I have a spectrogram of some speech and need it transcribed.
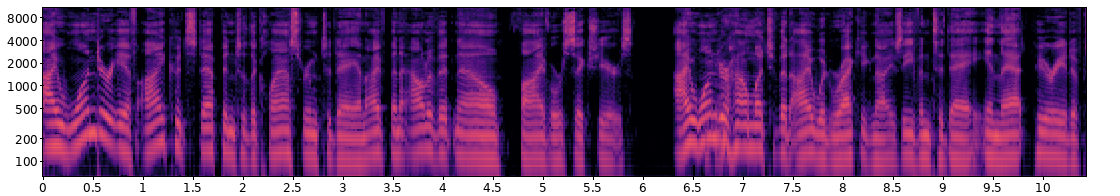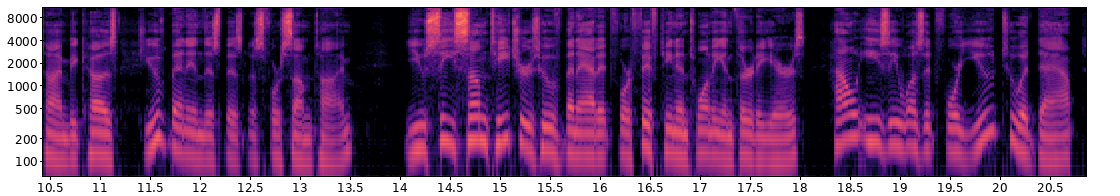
I wonder if I could step into the classroom today, and I've been out of it now five or six years. I wonder mm-hmm. how much of it I would recognize even today in that period of time because you've been in this business for some time. You see some teachers who've been at it for 15 and 20 and 30 years. How easy was it for you to adapt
